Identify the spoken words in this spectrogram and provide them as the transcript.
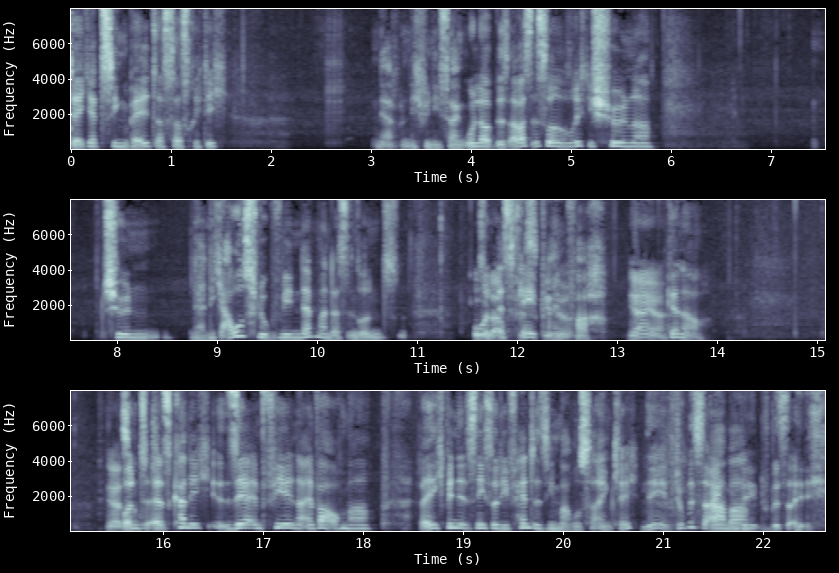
der jetzigen Welt, dass das richtig, ja, ich will nicht sagen Urlaub ist, aber es ist so ein richtig schöner, schön, ja, nicht Ausflug, wie nennt man das? In so ein, so ein Escape einfach. Ja, ja. Genau. Ja Und gut. das kann ich sehr empfehlen, einfach auch mal, weil ich bin jetzt nicht so die Fantasy-Maus eigentlich. Nee, du bist Aber- eigentlich, du bist, ich,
